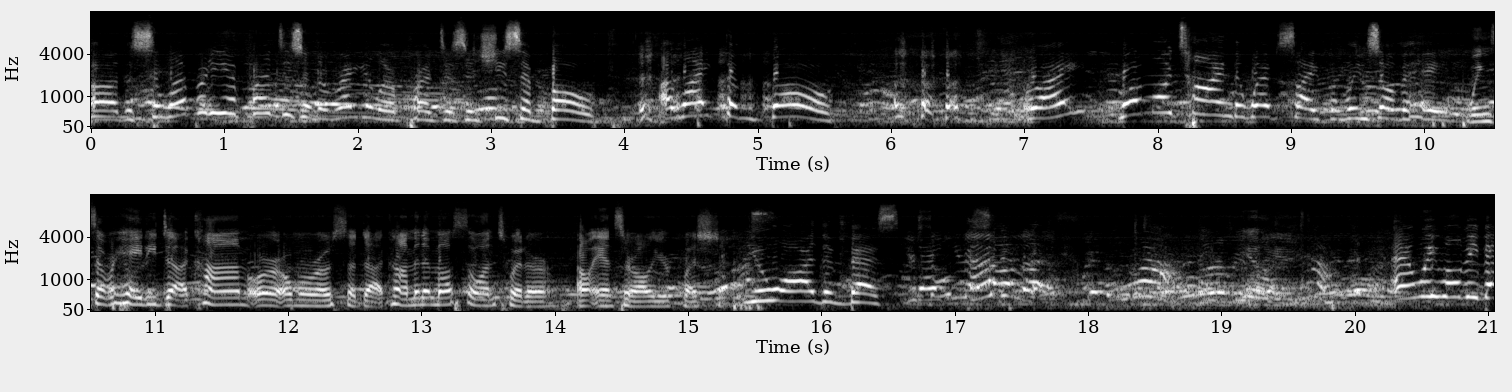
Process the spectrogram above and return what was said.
uh, the celebrity apprentice or the regular apprentice? And she said both. I like them both. right? One more time, the website for Wings Over Haiti. WingsOverHaiti.com or Omarosa.com. And I'm also on Twitter. I'll answer all your questions. You are the best. You're so fabulous. And we will be back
